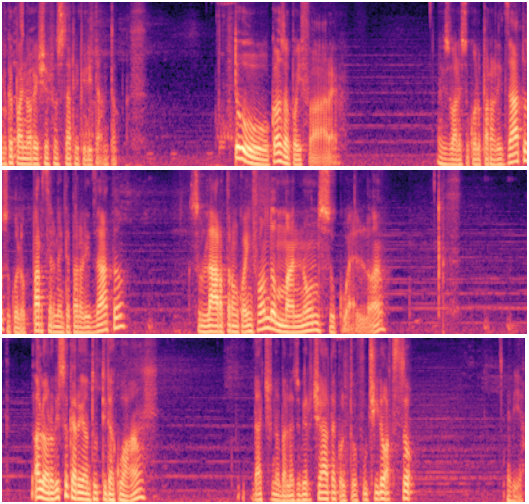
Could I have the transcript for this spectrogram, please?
Solo che poi non riesci a spostarti più di tanto. Tu cosa puoi fare? Visuale su quello paralizzato, su quello parzialmente paralizzato, sull'Artron qua in fondo, ma non su quello, eh. Allora, visto che arrivano tutti da qua, dacci una bella sbirciata col tuo fucilozzo e via.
